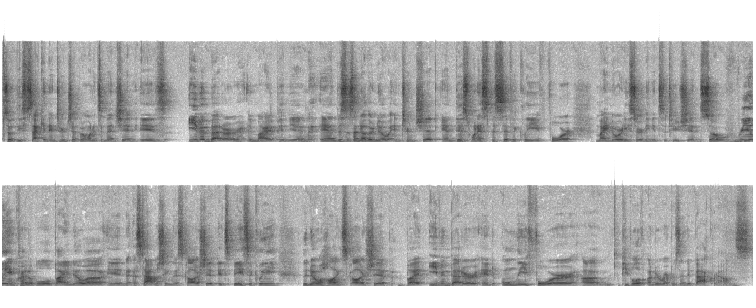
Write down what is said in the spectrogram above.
So the second internship I wanted to mention is even better, in my opinion. And this is another NOAA internship, and this one is specifically for minority serving institutions. So really incredible by NOAA in establishing this scholarship. It's basically the NOAA Hollings Scholarship, but even better and only for um, people of underrepresented backgrounds.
